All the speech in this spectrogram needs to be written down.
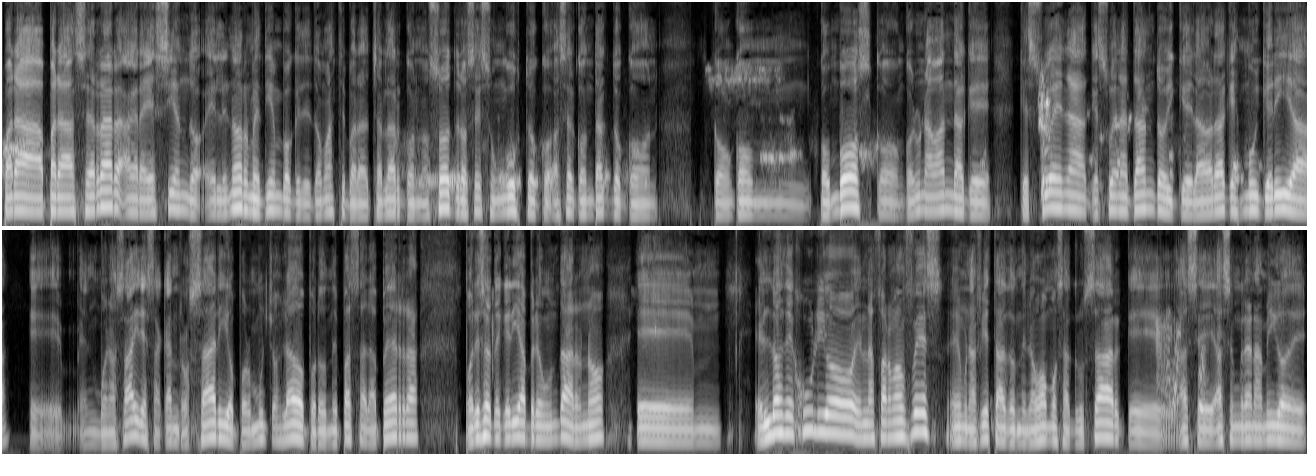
para, para cerrar, agradeciendo el enorme tiempo que te tomaste para charlar con nosotros, es un gusto hacer contacto con, con, con, vos, con, con, una banda que, que suena, que suena tanto y que la verdad que es muy querida eh, en Buenos Aires, acá en Rosario, por muchos lados, por donde pasa la perra. Por eso te quería preguntar, ¿no? Eh, el 2 de julio en la Farmanfest, es una fiesta donde nos vamos a cruzar, que hace, hace un gran amigo de,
